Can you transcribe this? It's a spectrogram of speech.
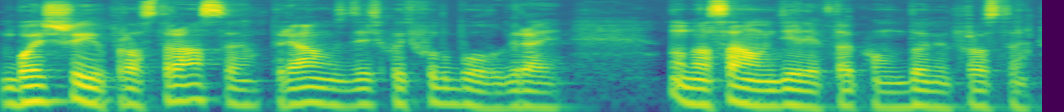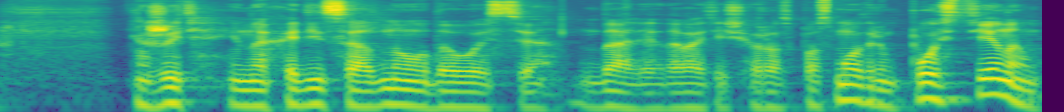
Большие пространства, прямо здесь хоть футбол играй. Ну, на самом деле в таком доме просто жить и находиться одно удовольствие. Далее давайте еще раз посмотрим по стенам.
